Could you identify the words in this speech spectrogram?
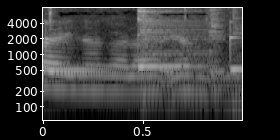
歌いながらやるの？で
